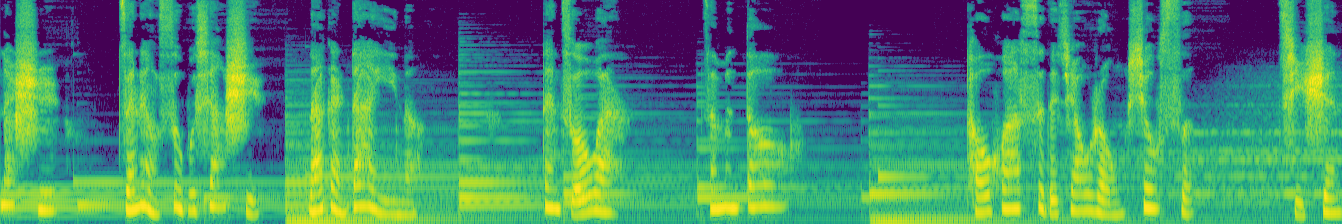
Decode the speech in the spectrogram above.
那时，咱俩素不相识，哪敢大意呢？但昨晚，咱们都……桃花似的娇容羞涩，起身，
